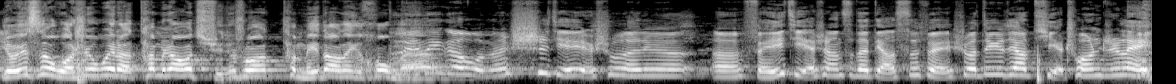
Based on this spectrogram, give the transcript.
有一次我是为了他们让我取，就说他没到那个后门。对，那个我们师姐也说了，那个呃，肥姐上次的屌丝肥说这个叫铁窗之泪。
